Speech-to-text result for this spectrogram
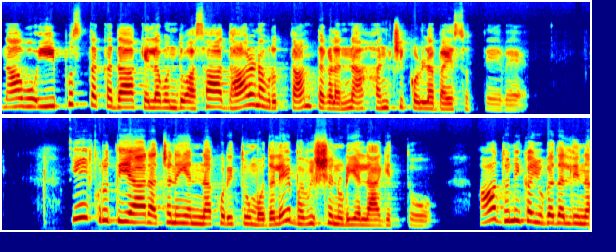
ನಾವು ಈ ಪುಸ್ತಕದ ಕೆಲವೊಂದು ಅಸಾಧಾರಣ ವೃತ್ತಾಂತಗಳನ್ನು ಹಂಚಿಕೊಳ್ಳ ಬಯಸುತ್ತೇವೆ. ಈ ಕೃತಿಯ ರಚನೆಯನ್ನ ಕುರಿತು ಮೊದಲೇ ಭವಿಷ್ಯ ನುಡಿಯಲಾಗಿತ್ತು. ಆಧುನಿಕ ಯುಗದಲ್ಲಿನ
